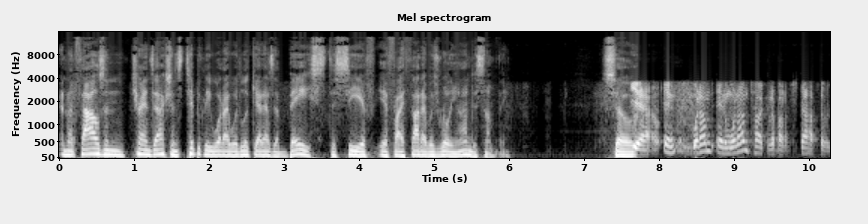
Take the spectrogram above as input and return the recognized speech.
and a thousand transactions typically what I would look at as a base to see if if I thought I was really onto something. So yeah, and what I'm and when I'm talking about a stop though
